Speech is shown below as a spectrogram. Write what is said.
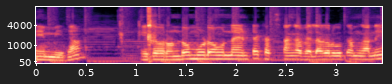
నేమ్ మీద. ఏదో రెండో మూడో ఉన్నాయంటే ఖచ్చితంగా వెళ్ళగలుగుతాం కానీ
